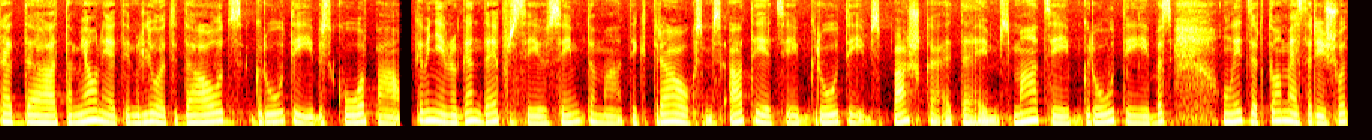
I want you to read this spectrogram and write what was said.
kad uh, tam jaunietim jaunietim ir ļoti daudz grūtības kopā. Ka viņiem ir gan depresīva simptomātika, trauksmes, attiecību grūtības, paškaitējums, mācību grūtības. Līdz ar to mēs arī šo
